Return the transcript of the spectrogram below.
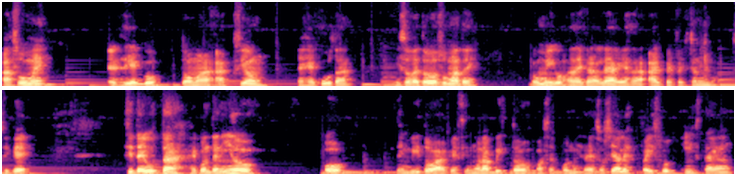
asume el riesgo, toma acción, ejecuta y sobre todo súmate conmigo a declararle la guerra al perfeccionismo. Así que si te gusta el contenido o te invito a que si no lo has visto pases por mis redes sociales, Facebook, Instagram,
